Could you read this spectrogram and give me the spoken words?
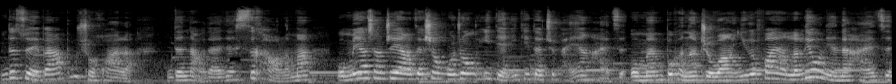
你的嘴巴不说话了？你的脑袋在思考了吗？我们要像这样在生活中一点一滴的去培养孩子。我们不可能指望一个放养了六年的孩子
